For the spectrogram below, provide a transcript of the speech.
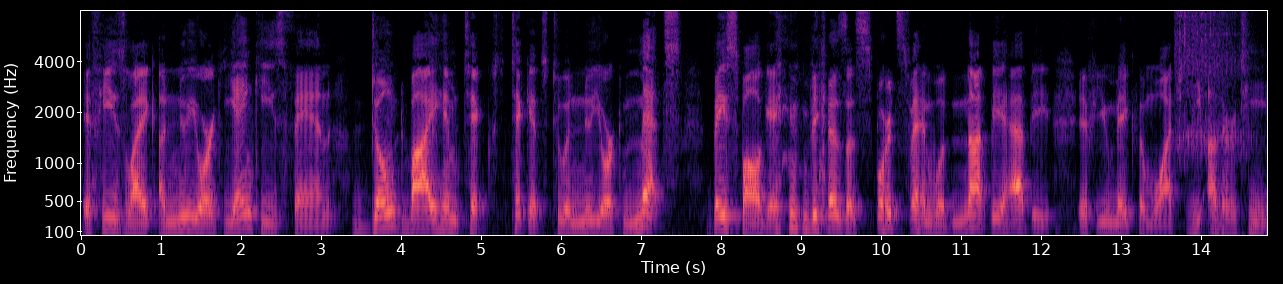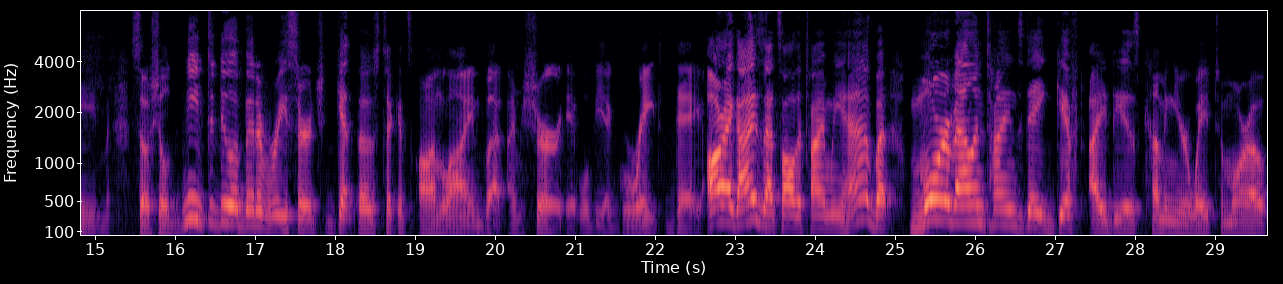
If he's like a New York Yankees fan, don't buy him tickets to a New York Mets baseball game because a sports fan would not be happy if you make them watch the other team. So she'll need to do a bit of research, get those tickets online, but I'm sure it will be a great day. All right, guys, that's all the time we have, but more Valentine's Day gift ideas coming your way tomorrow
